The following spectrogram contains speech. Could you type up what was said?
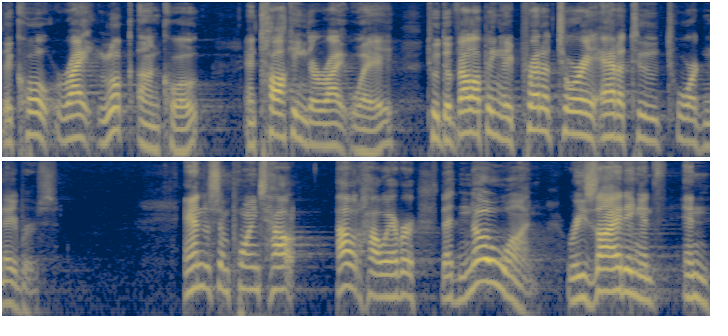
the quote right look unquote and talking the right way to developing a predatory attitude toward neighbors. Anderson points out, out however, that no one residing in, in,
